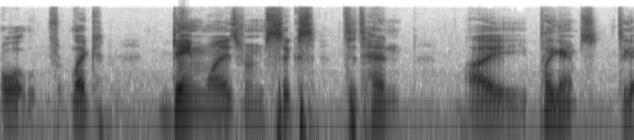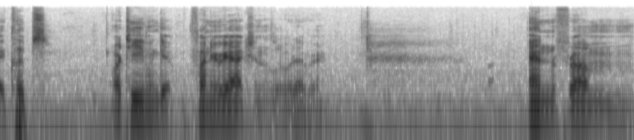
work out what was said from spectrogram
well, like game wise from 6 to 10 I play games to get clips or to even get funny reactions or whatever. And from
